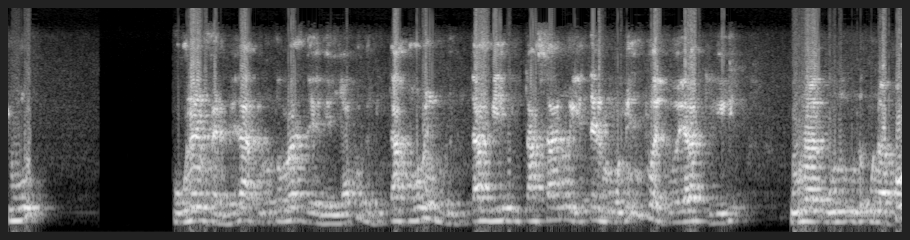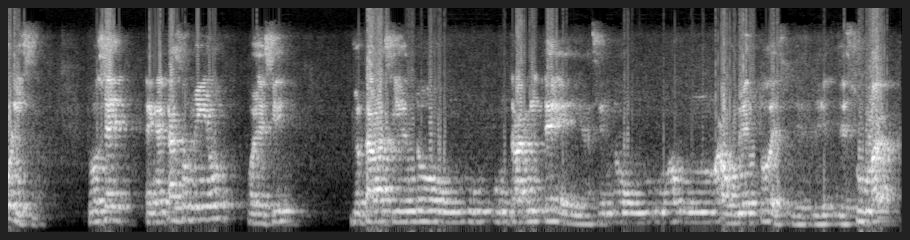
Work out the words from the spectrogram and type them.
tú una enfermedad, tú lo tomas desde ya porque tú estás joven, porque tú estás bien, tú estás sano y este es el momento de poder adquirir una, una póliza. Entonces, en el caso mío, por decir, yo estaba haciendo un, trámite, haciendo un, aumento de, suma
